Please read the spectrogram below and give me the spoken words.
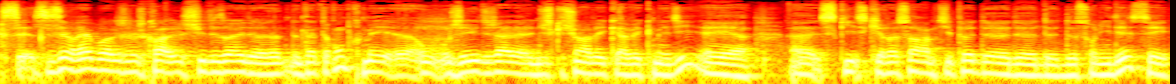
c'est vrai. Bon, je, je, crois. Je suis désolé d'interrompre, mais euh, j'ai eu déjà une discussion avec avec Mehdi et euh, euh, ce qui ce qui ressort un petit peu de de, de, de son idée, c'est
